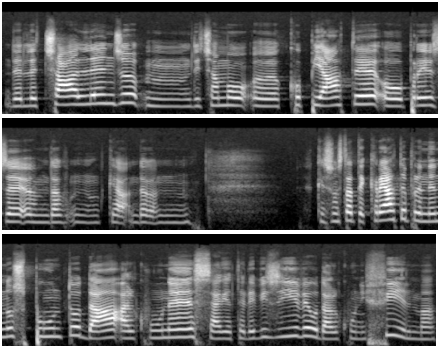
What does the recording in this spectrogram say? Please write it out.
delle challenge, mh, mm, diciamo, eh, copiate o prese mh, mm, da, da che sono state create prendendo spunto da alcune serie televisive o da alcuni film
